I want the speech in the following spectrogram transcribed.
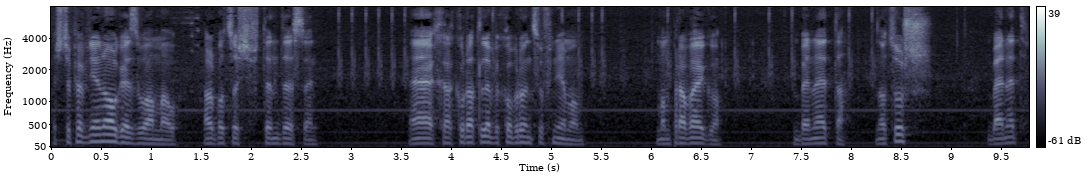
Jeszcze pewnie nogę złamał. Albo coś w ten deseń. Ech, akurat lewych obrońców nie mam. Mam prawego. Beneta. No cóż, Bennett.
